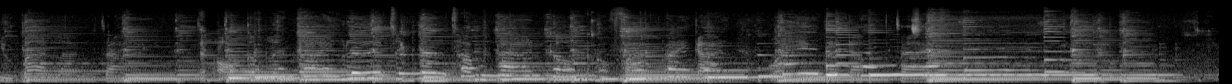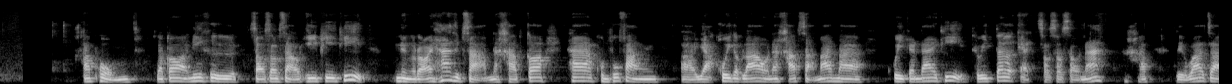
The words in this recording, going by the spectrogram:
อยู่บ้านหลังจากจะออกกำลังกายหรือจะนั่ ครับผม แล้วก็นี่คือสาวสาวสาว EP ที่ 153 นะครับ ก็ถ้าคุณผู้ฟังอ่าอยากคุยกับเรานะครับ สามารถมาคุยกันได้ที่ Twitter แอดสาวสาวนะนะครับ หรือว่าจะ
